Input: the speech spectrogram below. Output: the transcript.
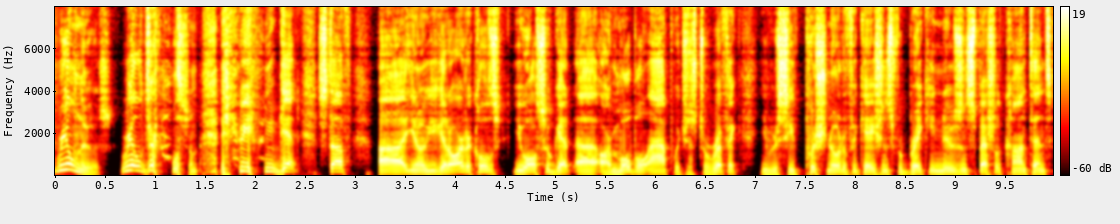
real news, real journalism. You even get stuff, uh, you know, you get articles. You also get uh, our mobile app, which is terrific. You receive push notifications for breaking news and special content.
